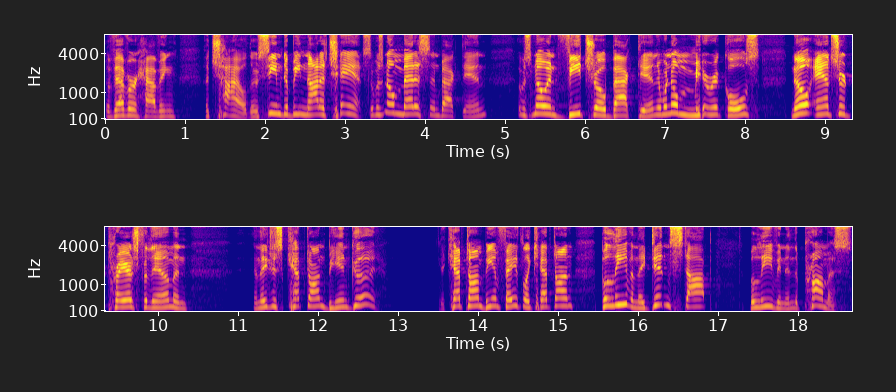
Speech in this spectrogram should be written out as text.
of ever having a child. There seemed to be not a chance. There was no medicine back then, there was no in vitro back then, there were no miracles, no answered prayers for them, and, and they just kept on being good. They kept on being faithful, they kept on believing. They didn't stop believing in the promise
